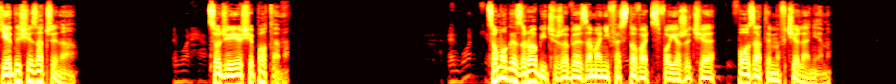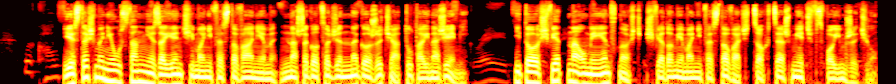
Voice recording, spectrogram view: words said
Kiedy się zaczyna? Co dzieje się potem? Co mogę zrobić, żeby zamanifestować swoje życie poza tym wcieleniem? Jesteśmy nieustannie zajęci manifestowaniem naszego codziennego życia tutaj na Ziemi. I to świetna umiejętność świadomie manifestować, co chcesz mieć w swoim życiu.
